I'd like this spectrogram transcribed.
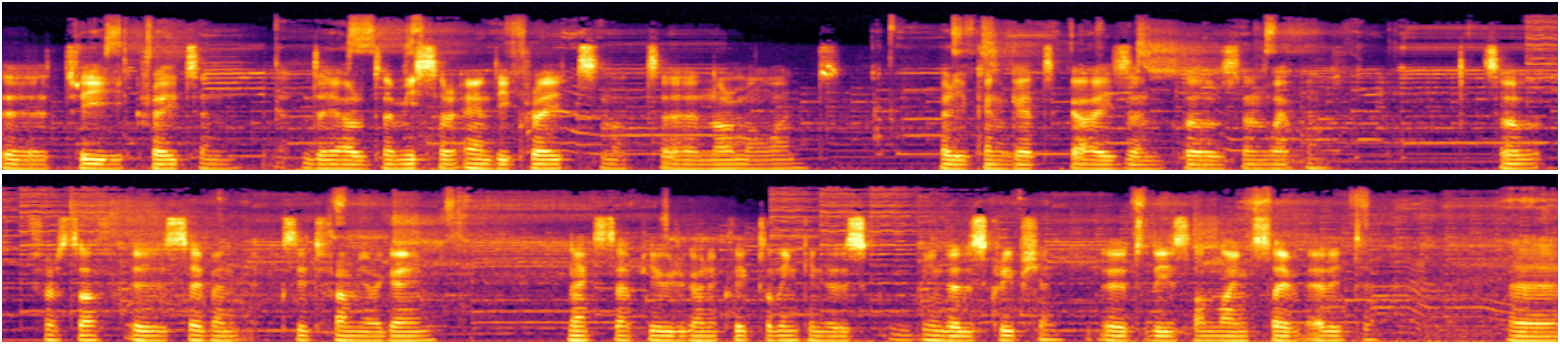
uh, three crates and they are the Mr. Handy crates, not uh, normal ones, where you can get guys and clothes and weapons. So first off is save and exit from your game. Next up you're gonna click the link in the, in the description uh, to this online save editor. Uh,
